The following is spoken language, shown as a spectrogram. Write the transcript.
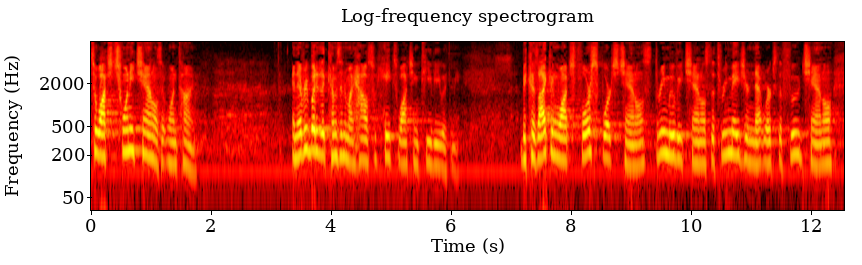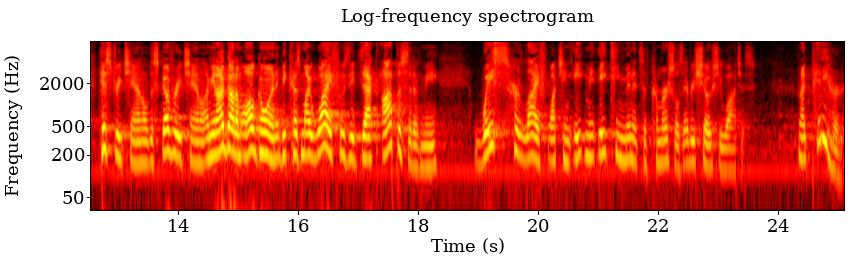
to watch 20 channels at one time. And everybody that comes into my house hates watching TV with me because I can watch four sports channels, three movie channels, the three major networks, the Food Channel, History Channel, Discovery Channel. I mean, I've got them all going because my wife, who's the exact opposite of me, wastes her life watching eight, 18 minutes of commercials every show she watches. And I pity her.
